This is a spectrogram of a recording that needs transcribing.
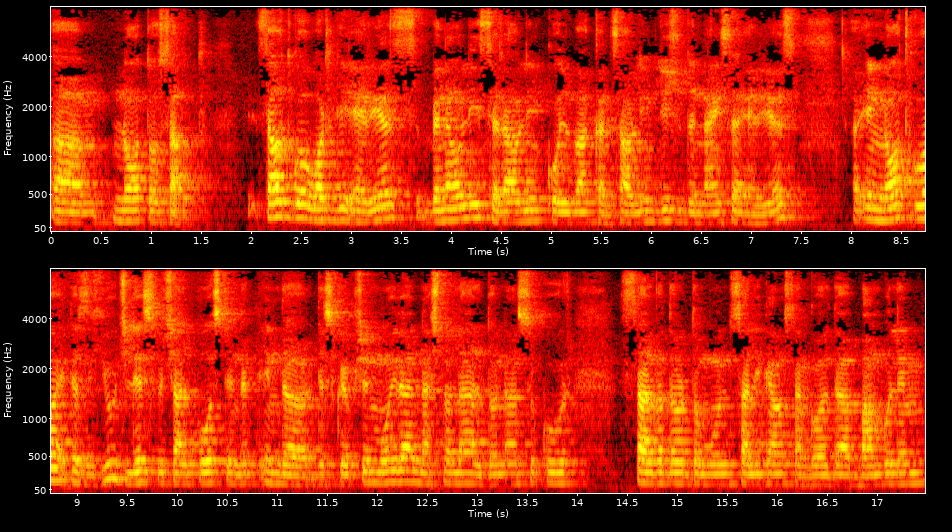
um, north or south South Goa, what are the areas? Benaulim, Sarauli, Colva, Kansaulim, these are the nicer areas. Uh, in North Goa, there's a huge list which I'll post in the in the description. Moira, Nachinola, Aldona, Sukur, Salvador do Mundo, Saligaon, Sangolda, Bambolim,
